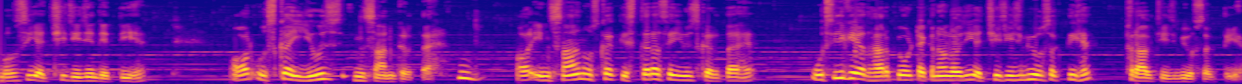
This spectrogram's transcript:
बहुत सी अच्छी चीज़ें देती है। और उसका यूज़ इंसान करता है। हम्म, और इंसान उसका किस तरह से यूज़ करता है उसी के आधार पे वो टेक्नोलॉजी अच्छी चीज़ भी हो सकती है खराब चीज़ भी हो सकती है।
